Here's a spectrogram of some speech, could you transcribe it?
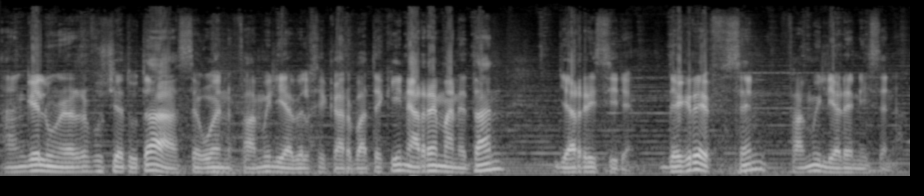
angelun errefusiatuta zegoen familia belgikar batekin harremanetan jarri ziren. De Gref zen familiaren izena.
